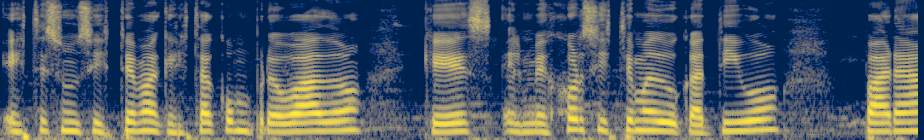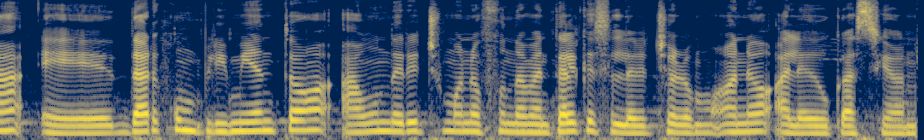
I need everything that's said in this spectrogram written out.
e, este es un sistema que está comprobado que es el mejor sistema educativo para eh, dar cumplimiento a un derecho humano fundamental que es el derecho humano a la educación.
